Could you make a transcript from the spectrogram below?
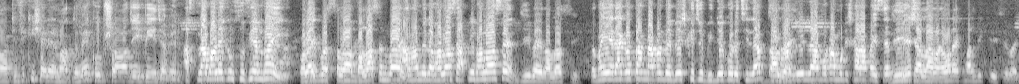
নোটিফিকেশনের মাধ্যমে খুব সহজেই পেয়ে যাবেন। আসসালামু আলাইকুম সুফিয়ান ভাই। ওয়ালাইকুম আসসালাম ভালো আছেন ভাই? আলহামদুলিল্লাহ ভালো আছে। আপনি ভালো আছেন? জি ভাই ভালো আছি। তো ভাই এর আগে তো আমরা আপনাদের বেশ কিছু ভিডিও করেছিলাম তো আলহামদুলিল্লাহ মোটামুটি সারা পাইছেন জি। ইনশাআল্লাহ ভাই অনেক মাল বিক্রি হয়েছে ভাই।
